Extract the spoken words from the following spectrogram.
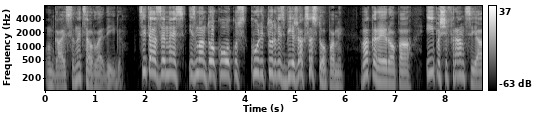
un gaisa necaurlaidīga. Citās zemēs izmanto kokus, kuri tur visbiežāk sastopami. Vakar Eiropā, īpaši Francijā,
